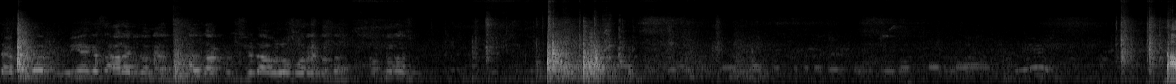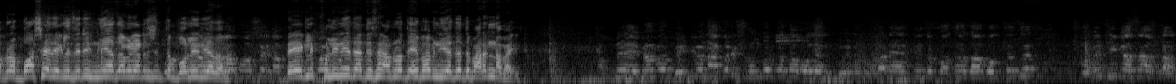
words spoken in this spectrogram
টেবিল চেয়ার নিয়ে গেছে আরেকজনের সেটা হলো পরের কথা। আপনারা আপনারা বসে এগুলো জিনিস নিয়ে যাবেন এটা তো বলে নিয়ে যাবে। তো এগুলি খুলে নিয়ে যাইতেছেন আপনারা তো এইভাবে নিয়ে যেতে পারেন না ভাই। আপনি এইভাবে ভিডিও না করে সুন্দর কথা বলেন। মানে আর কি যে কথা যা বলতেছেন সবই ঠিক আছে আপনার।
